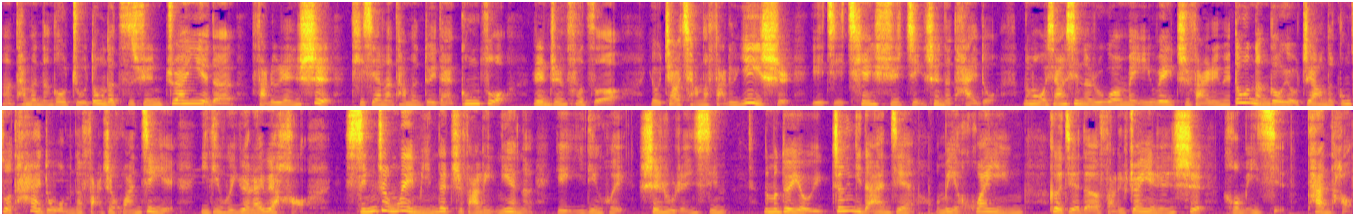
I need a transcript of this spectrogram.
嗯，他们能够主动的咨询专业的法律人士，体现了他们对待工作认真负责、有较强的法律意识以及谦虚谨慎的态度。那么我相信呢，如果每一位执法人员都能够有这样的工作态度，我们的法治环境也一定会越来越好。行政为民的执法理念呢，也一定会深入人心。那么，对有争议的案件，我们也欢迎各界的法律专业人士和我们一起探讨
